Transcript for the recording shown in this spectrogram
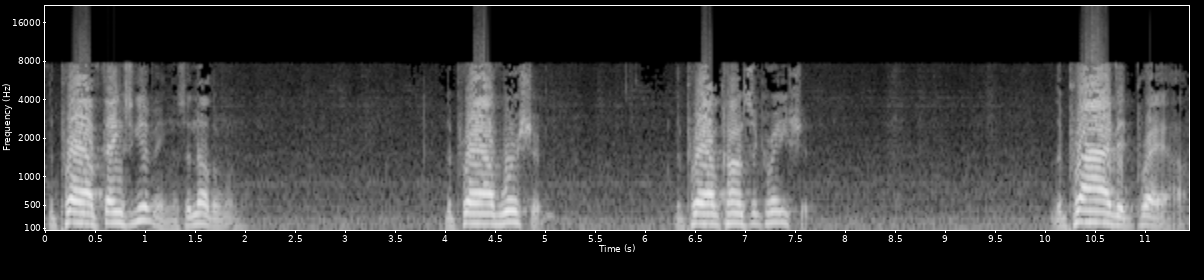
The prayer of thanksgiving is another one. The prayer of worship. The prayer of consecration. The private prayer.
